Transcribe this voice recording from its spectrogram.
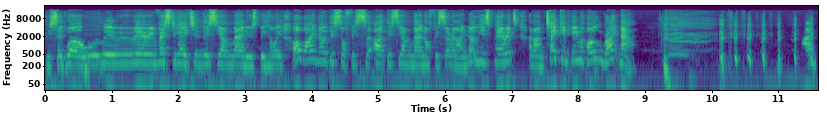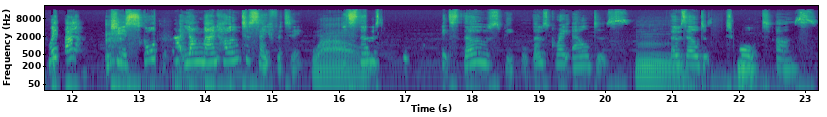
We said, "Well, we're, we're investigating this young man who's been holding. Oh, I know this officer, uh, this young man officer, and I know his parents, and I'm taking him home right now." and with that, she escorted that young man home to safety. Wow. It's those, it's those people, those great elders. Hmm. Those elders taught us.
